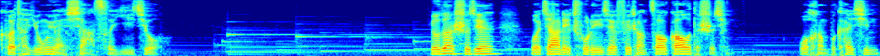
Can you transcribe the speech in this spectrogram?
可他永远下次依旧。有段时间，我家里出了一件非常糟糕的事情，我很不开心，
